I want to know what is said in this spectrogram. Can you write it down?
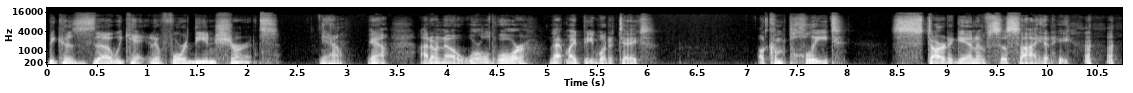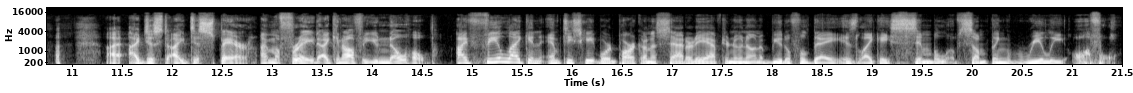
because uh, we can't afford the insurance. Yeah, yeah. I don't know. World War? That might be what it takes. A complete start again of society. I, I just, I despair. I'm afraid I can offer you no hope. I feel like an empty skateboard park on a Saturday afternoon on a beautiful day is like a symbol of something really awful.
